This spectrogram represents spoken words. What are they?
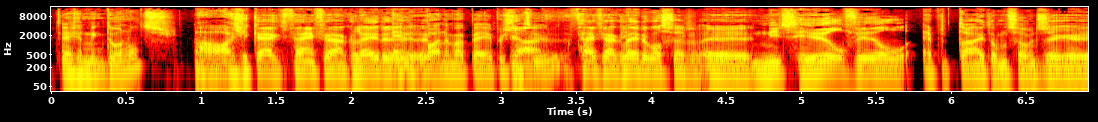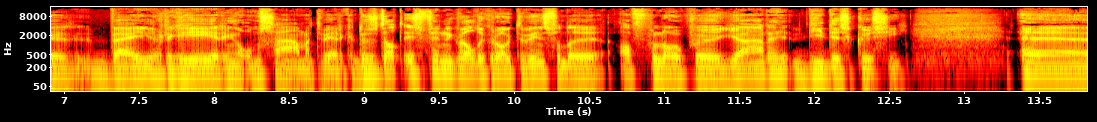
tegen McDonald's. Nou, als je kijkt, vijf jaar geleden. En de Panama Papers ja, natuurlijk. Vijf jaar geleden was er uh, niet heel veel appetite, om het zo te zeggen, bij regeringen om samen te werken. Dus dat is, vind ik wel de grote winst van de afgelopen jaren, die discussie. Uh,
